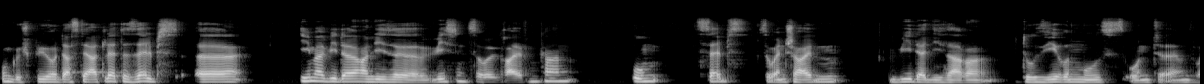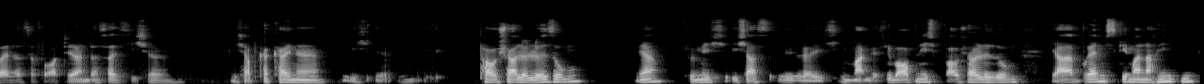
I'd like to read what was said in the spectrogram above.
Ungespür, dass der Athlet selbst äh, immer wieder an diese Wissen zurückgreifen kann, um selbst zu entscheiden, wie der die Sache dosieren muss und, äh, so weiter und so fort. Ja. Und das heißt, ich, äh, ich habe gar keine ich, äh, pauschale Lösung. Ja, für mich, ich hasse, oder ich mag es überhaupt nicht, pauschale Lösung. Ja, bremst, geh mal nach hinten.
